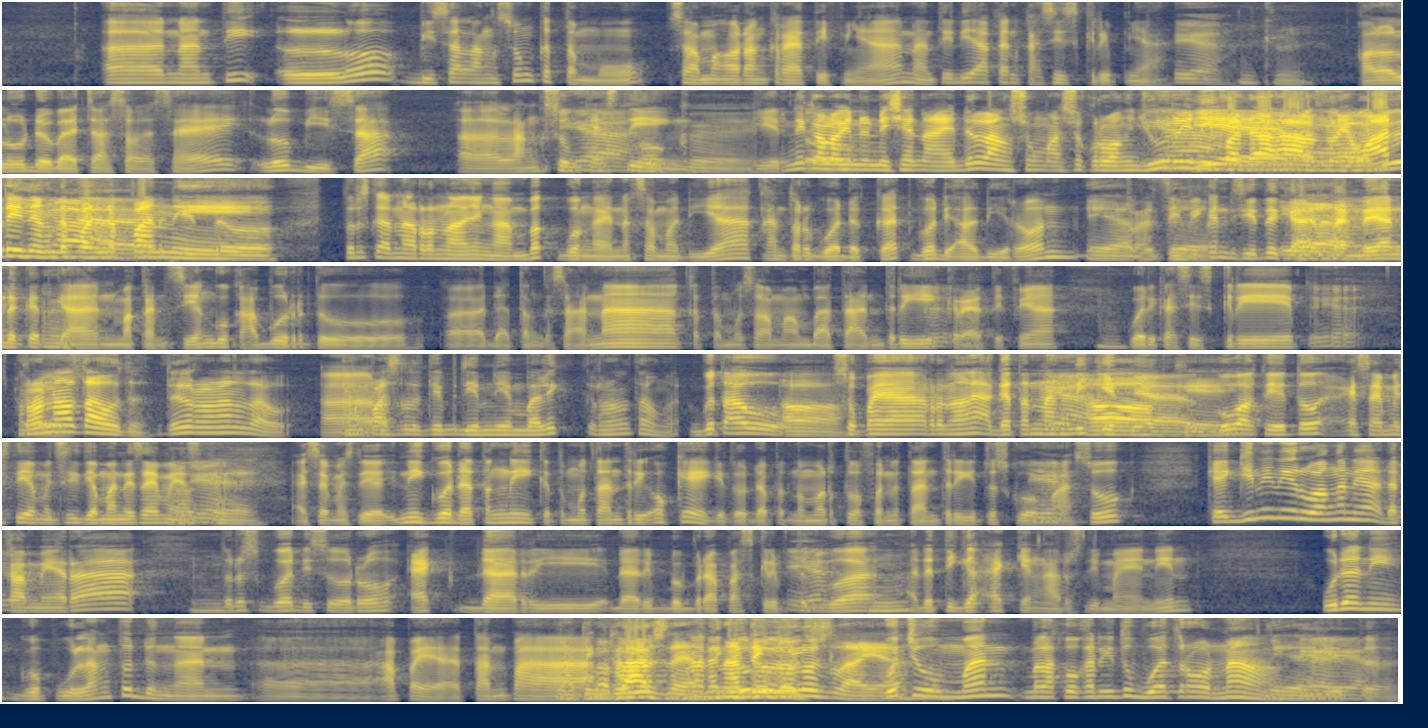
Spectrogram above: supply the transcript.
"Eh, nanti lo bisa langsung ketemu sama orang kreatifnya. Nanti dia akan kasih skripnya. Iya. Oke. Kalau lu udah baca selesai, lu bisa eh, langsung Iya, casting. Oke. Gitu. Ini kalau Indonesian Idol langsung masuk ruang juri Iya, nih Iya, padahal juri, yang depan-depan nih. gitu. Terus karena Ronaldnya ngambek, gue nggak enak sama dia. Kantor gue deket, gue di Aldiron. Iya, Trans TV kan di situ kan, Iya. tendean deket kan. Makan siang gue kabur tuh, Eh, datang ke sana, ketemu sama Mbak Tantri, kreatifnya. Gue dikasih skrip. Iya. Ronald tahu tuh. Itu Ronald tahu. yang Uh, pas lu diam-diam balik, Ronald tahu nggak? Gue tahu Oh. supaya Ronaldnya agak tenang Iya. dikit Oh, ya. oke. Gue waktu itu SMS dia masih zaman SMS. Oke. SMS dia, ini gue datang nih ketemu Tantri, oke gitu, dapat nomor teleponnya Tantri, terus gue Iya. masuk, kayak gini nih ruangannya ada kamera, terus gue disuruh act dari dari beberapa skrip tuh Iya. gue ada tiga act yang harus dimainin. Udah nih, gue pulang tuh dengan eh, apa ya, tanpa tulus lah ya. tulus. tulus lah ya. Gue cuman melakukan itu buat Ronald Iya. Iya, gitu.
